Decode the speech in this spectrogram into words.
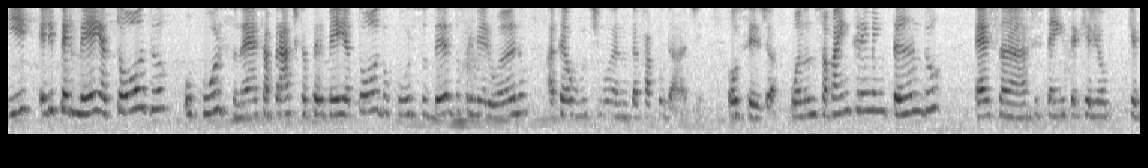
E ele permeia todo o curso, né? essa prática permeia todo o curso, desde o primeiro ano até o último ano da faculdade. Ou seja, o aluno só vai incrementando essa assistência que ele, que,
